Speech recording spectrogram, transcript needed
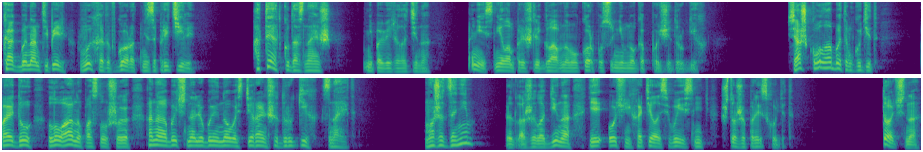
Как бы нам теперь выход в город не запретили? А ты откуда знаешь? не поверила Дина. Они с Нилом пришли к главному корпусу немного позже других. Вся школа об этом гудит. Пойду Луану послушаю. Она обычно любые новости раньше других знает. Может, за ним? предложила Дина. Ей очень хотелось выяснить, что же происходит. Точно,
